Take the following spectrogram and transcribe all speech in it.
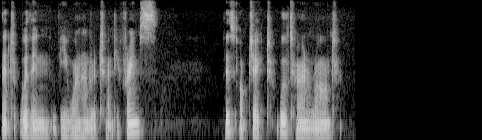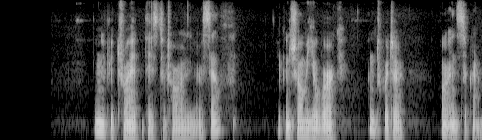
that within the 120 frames, this object will turn around And if you tried this tutorial yourself, you can show me your work on Twitter or Instagram.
